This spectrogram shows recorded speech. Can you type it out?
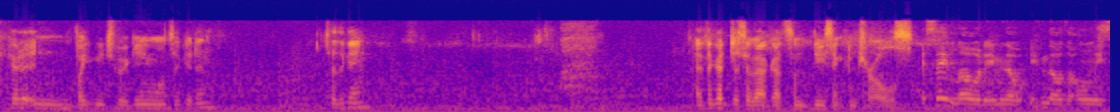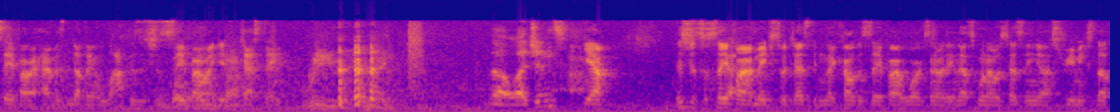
Care to invite me to a game once I get in? To the game? I think I just about got some decent controls. I say load, even though even though the only save file I have is nothing unlocked, because it's just a save file I did for testing. The Legends. Yeah. This is just a save Yeah. file I made just for testing, like how the save file works and everything. That's when I was testing uh, streaming stuff.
